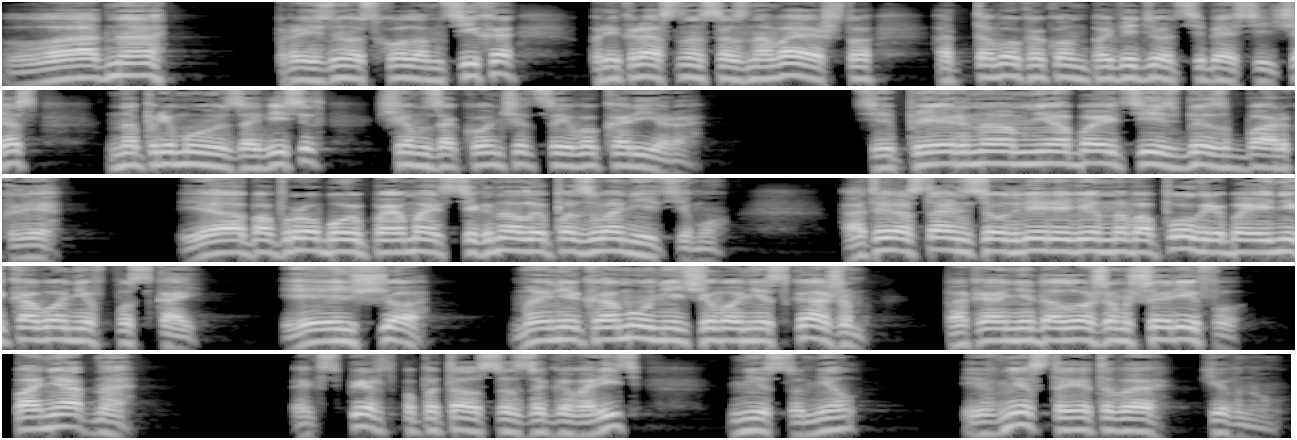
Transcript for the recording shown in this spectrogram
«Ладно», — произнес Холлом тихо, прекрасно сознавая, что от того, как он поведет себя сейчас, напрямую зависит, чем закончится его карьера. «Теперь нам не обойтись без Баркли. Я попробую поймать сигнал и позвонить ему. А ты останься у двери винного погреба и никого не впускай. И еще, мы никому ничего не скажем, пока не доложим шерифу. Понятно?» Эксперт попытался заговорить, не сумел и вместо этого кивнул.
